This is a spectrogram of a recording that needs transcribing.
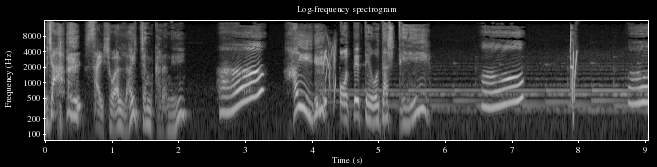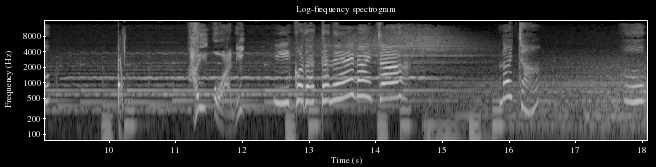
じゃあ最初はライちゃんからね。あはいお手手を出して。ああはい終わり。いい子だったねライちゃん。ライちゃん？あ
